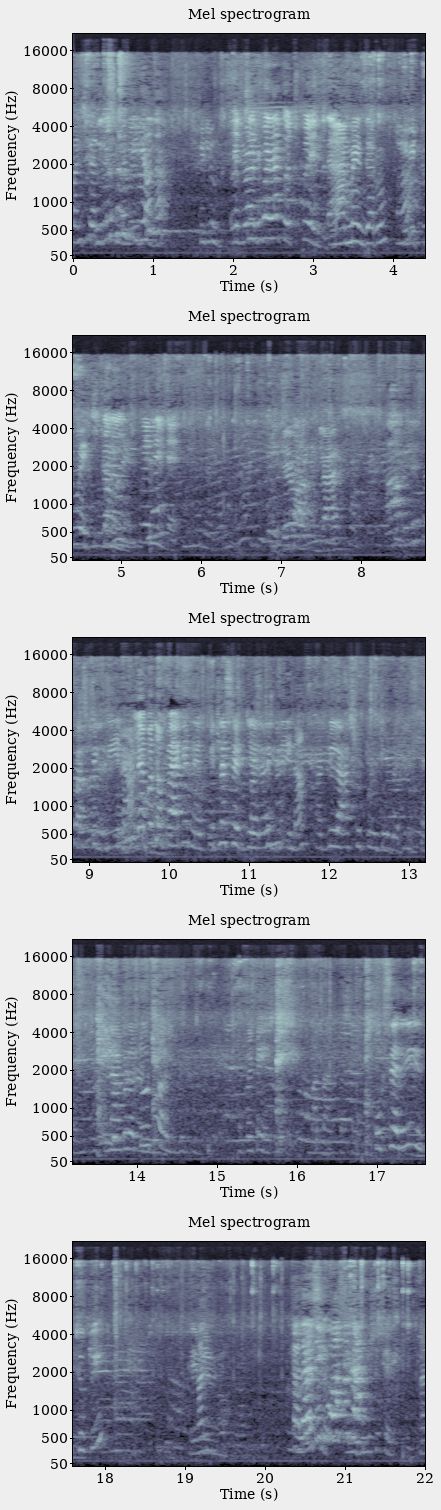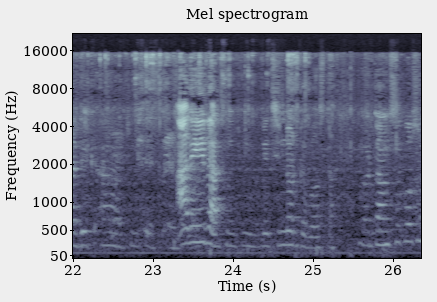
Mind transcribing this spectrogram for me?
మంచిగా అనిపిస్తుంది వీడియోనా మమ్మీ ఇద్దరు. ఇవి టూ ఎక్స్ట్రా. ఫస్ట్ గ్రీనా? లేకపోతే ఒక ప్యాకెట్ తెప్పి ఇట్లా సెట్ చేయాలి గ్రీనా? అట్లా లాస్ట్ టూ టూ నాకు కూడా టూ టూ ఒకటే ఒకసారి చూపి. అది చిన్నోడికి పోస్తా. థమ్స్ కోసం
